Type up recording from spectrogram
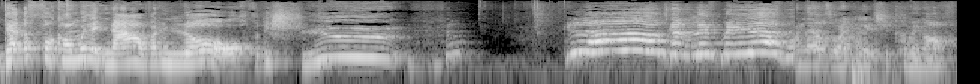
Get the fuck on with it now. I've had enough for this shit. Love's gonna lift me up. My nails are like literally coming off.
